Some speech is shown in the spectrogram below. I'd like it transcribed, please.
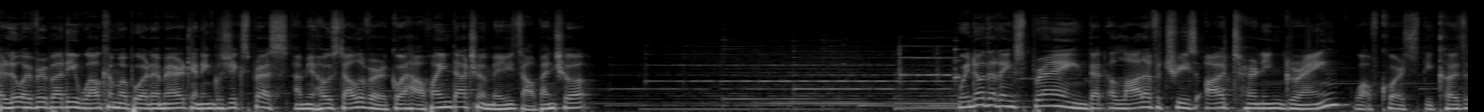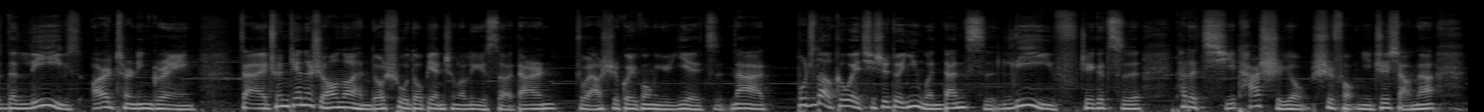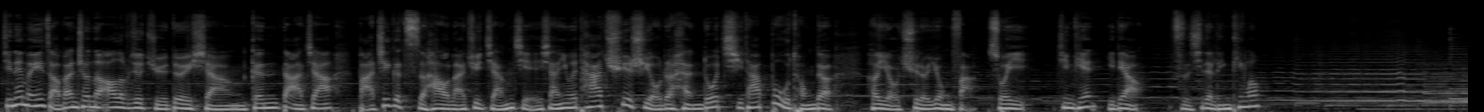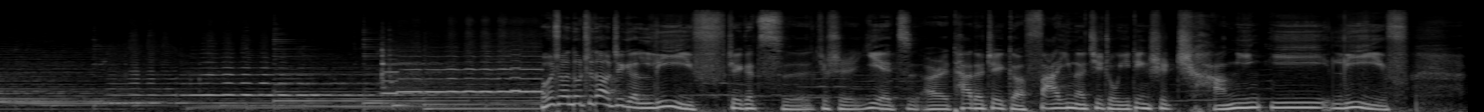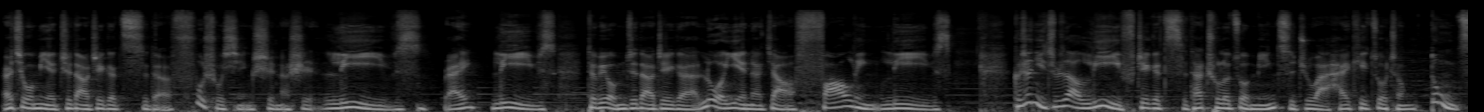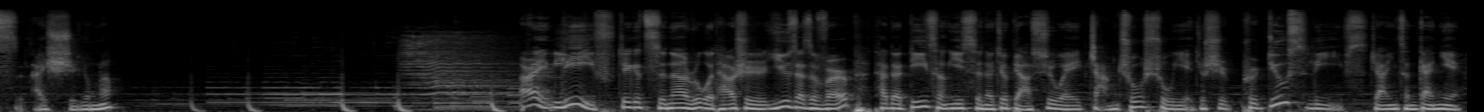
Hello, everybody. Welcome aboard American English Express. I'm your host Oliver. 各位好，欢迎搭乘美语早班车。We know that in spring that a lot of trees are turning green. Well, of course, because the leaves are turning green. 在春天的时候呢，很多树都变成了绿色，当然主要是归功于叶子。那 不知道各位其实对英文单词 leave 这个词它的其他使用是否你知晓呢？今天美语早班车呢，Oliver 就绝对想跟大家把这个词号来去讲解一下，因为它确实有着很多其他不同的和有趣的用法，所以今天一定要仔细的聆听喽。我们首先都知道这个 leaf 这个词就是叶子，而它的这个发音呢，记住一定是长音 e leaf。而且我们也知道这个词的复数形式呢是 leaves，right？leaves。特别我们知道这个落叶呢叫 falling leaves。可是你知不知道 leaf 这个词它除了做名词之外，还可以做成动词来使用呢？Alright, leaf 这个词呢，如果它要是 use as a verb，它的第一层意思呢就表示为长出树叶，就是 produce leaves 这样一层概念。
